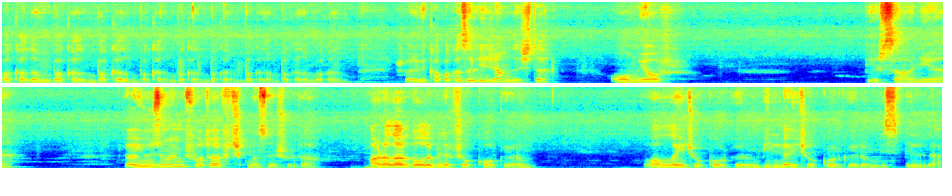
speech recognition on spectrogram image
Bakalım bakalım bakalım bakalım bakalım bakalım bakalım bakalım bakalım. Şöyle bir kapak hazırlayacağım da işte olmuyor. Bir saniye. Ya yüzümün bir fotoğrafı çıkmasın şurada. Aralarda olabilir çok korkuyorum. Vallahi çok korkuyorum. Billahi çok korkuyorum. Bismillah.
